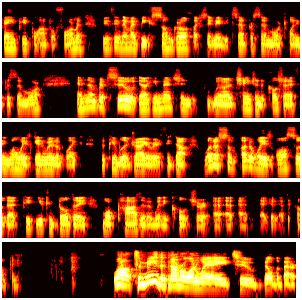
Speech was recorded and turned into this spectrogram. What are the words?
paying people on performance? Do you think there might be some growth, like say maybe 10% more, 20% more? And number two, you, know, you mentioned uh, changing the culture. I think one way is getting rid of like the people that drag everything down. What are some other ways also that you can build a more positive and winning culture at, at, at, at the company? Well, to me, the number one way to build a better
